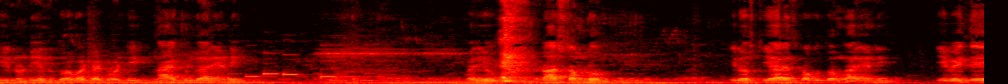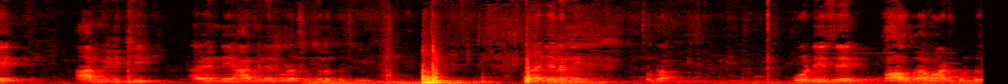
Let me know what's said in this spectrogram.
ఈ నుండి ఎన్నుకోబడ్డటువంటి నాయకులు కానివ్వండి మరియు రాష్ట్రంలో ఈరోజు టీఆర్ఎస్ ప్రభుత్వం కానివ్వండి ఏవైతే హామీలు ఇచ్చి అవన్నీ హామీలను కూడా తుంగలో ప్రజలని ఒక ఓటేసే పావుగా వాడుకుంటూ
